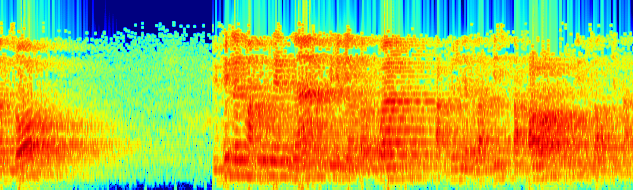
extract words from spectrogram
mansub Difi'lin makhlufin dengan fi'il yang terbuang takdirnya adalah istakhara itu salah cetak.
